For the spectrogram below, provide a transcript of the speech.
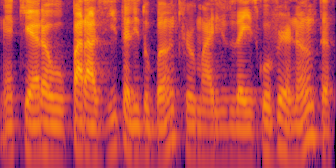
né, que era o parasita ali do bunker, o marido da ex-governanta,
